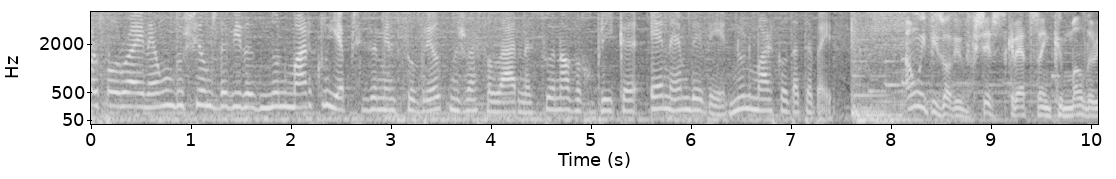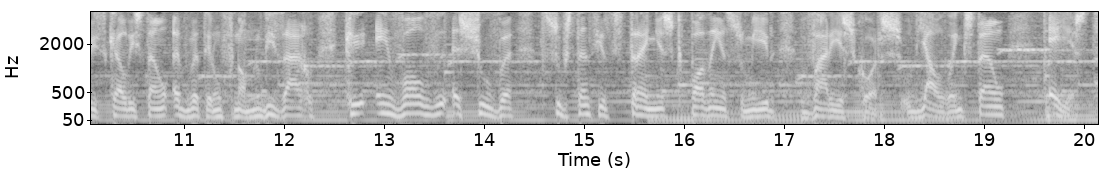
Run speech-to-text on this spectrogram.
Purple Rain é um dos filmes da vida de Nuno Markle e é precisamente sobre ele que nos vai falar na sua nova rubrica NMDB, Nuno Markle Database. Há um episódio de Fecheiros Secretos em que Mulder e Scully estão a debater um fenómeno bizarro que envolve a chuva de substâncias estranhas que podem assumir várias cores. O diálogo em questão é este.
